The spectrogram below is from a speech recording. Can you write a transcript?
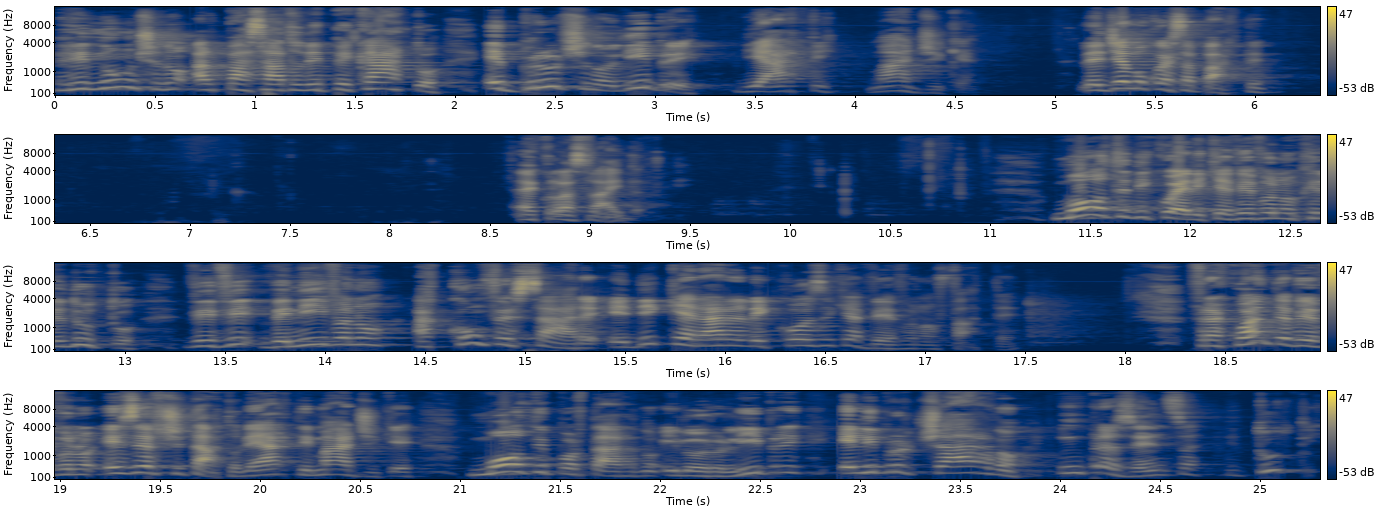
Rinunciano al passato di peccato e bruciano libri di arti magiche. Leggiamo questa parte. Ecco la slide. Molti di quelli che avevano creduto venivano a confessare e dichiarare le cose che avevano fatte. Fra quanti avevano esercitato le arti magiche, molti portarono i loro libri e li bruciarono in presenza di tutti.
